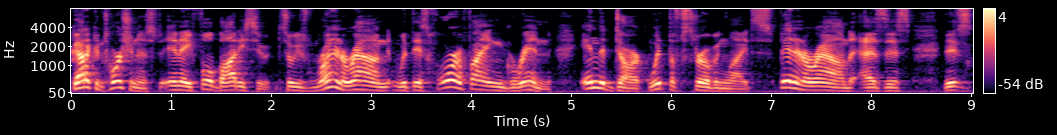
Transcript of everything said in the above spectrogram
got a contortionist in a full bodysuit, so he's running around with this horrifying grin in the dark with the strobing lights, spinning around as this this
